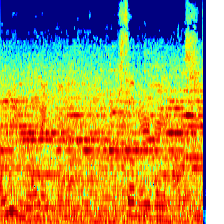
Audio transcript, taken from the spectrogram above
only morning, but um, still very, very hot.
